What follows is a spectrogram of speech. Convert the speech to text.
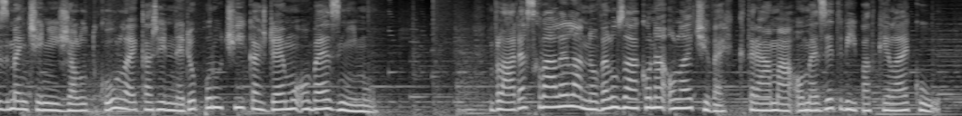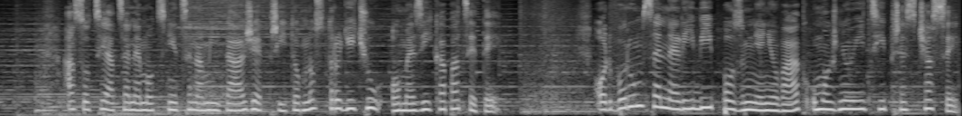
Zmenšení žaludku lékaři nedoporučí každému obéznímu. Vláda schválila novelu zákona o léčivech, která má omezit výpadky léků. Asociace nemocnice namítá, že přítomnost rodičů omezí kapacity. Odborům se nelíbí pozměňovák umožňující přes časy.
